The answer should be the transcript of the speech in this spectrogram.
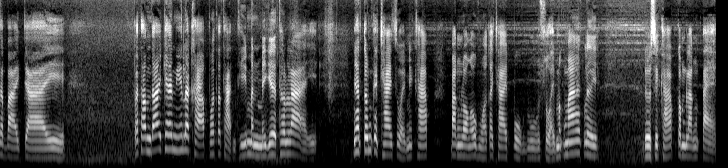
สบายใจก็ทำได้แค่นี้แหละครับเพราะสถานที่มันไม่เยอะเท่าไหร่ เนี่ยต้นกระชายสวยไหมครับ ปังลองเอาหัวกระชายปลูกดูสวยมาก ๆ เลย ดูสิครับกำลังแตก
